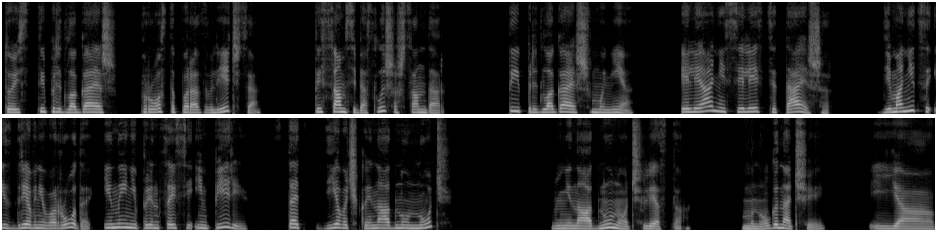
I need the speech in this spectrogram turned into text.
То есть ты предлагаешь просто поразвлечься? Ты сам себя слышишь, Сандар? Ты предлагаешь мне, Элиане Селесте Таишер, демонице из древнего рода и ныне принцессе империи, стать девочкой на одну ночь? Не на одну ночь, Леста. Много ночей. И я...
